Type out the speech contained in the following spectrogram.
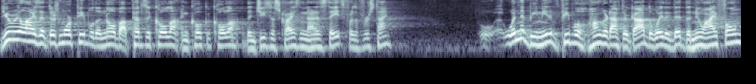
Do you realize that there's more people that know about Pepsi Cola and Coca Cola than Jesus Christ in the United States for the first time? Wouldn't it be neat if people hungered after God the way they did the new iPhone?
